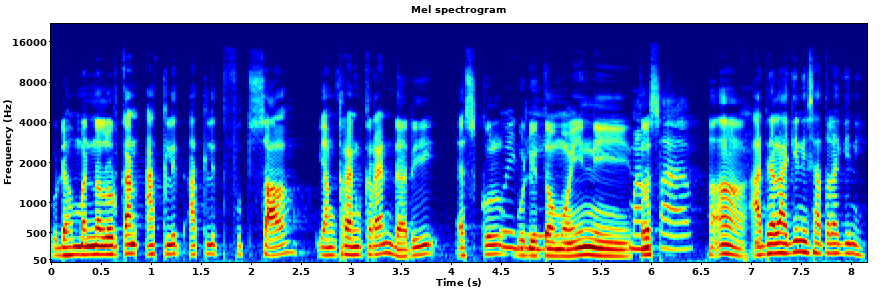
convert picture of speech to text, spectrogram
Udah menelurkan atlet-atlet futsal yang keren-keren dari eskul Budi Utomo ini. Terus Mantap. Heeh, ada lagi nih satu lagi nih.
